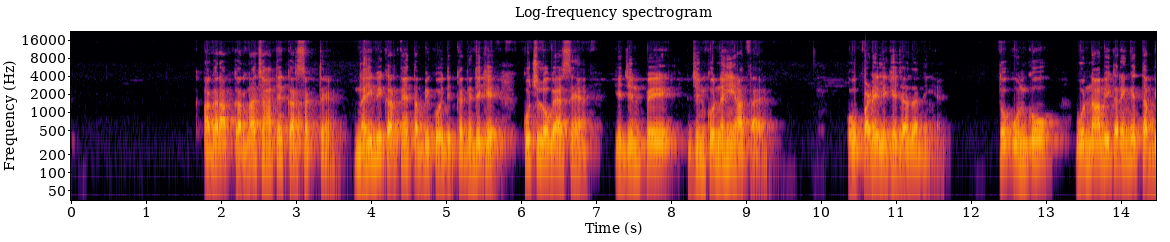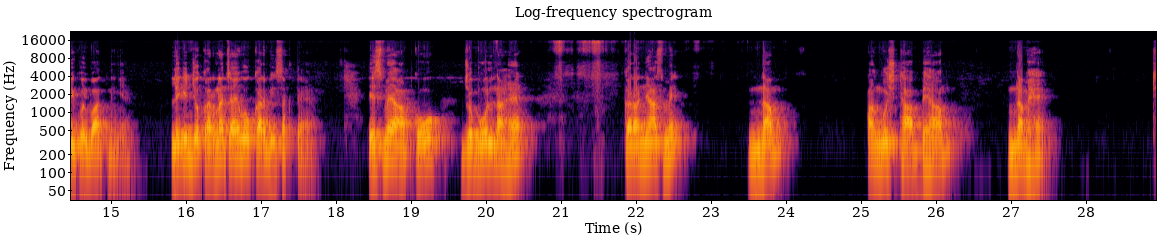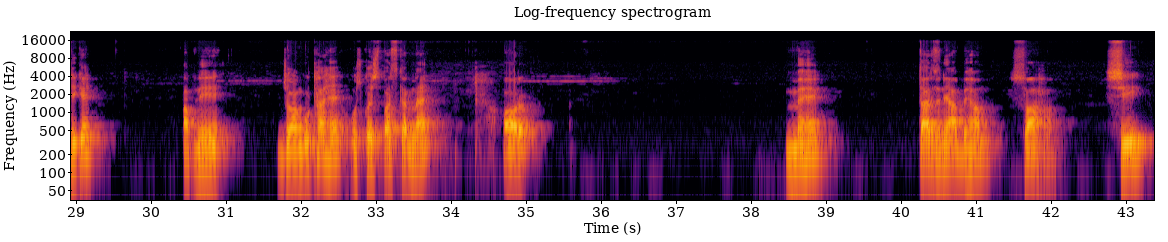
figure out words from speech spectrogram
अगर आप करना चाहते, कर सकते हैं। नहीं भी करते हैं, तब भी कोई दिक्कत नहीं। देखिए, कुछ लोग ऐसे हैं कि जिन पे, जिनको नहीं आता है, वो पढ़े लिखे ज़्यादा नहीं है। तो उनको, वो ना भी करेंगे, तब भी कोई बात नहीं है। लेकिन जो करना चाहे, वो कर भी सकते हैं। इसमें आपको जो बोलना है, करन्यास में, नम अंगुष्ठाभ्याम नम है। ठीक है? अपने जो अंगूठा है, उसको स्पर्श करना है। और मह तर्जन्याभ्याम स्वाहा। सी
